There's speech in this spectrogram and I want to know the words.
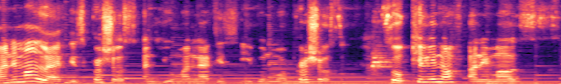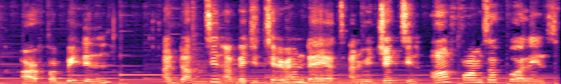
Animal life is precious and human life is even more precious. So, killing of animals are forbidden, adopting a vegetarian diet, and rejecting all forms of violence,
